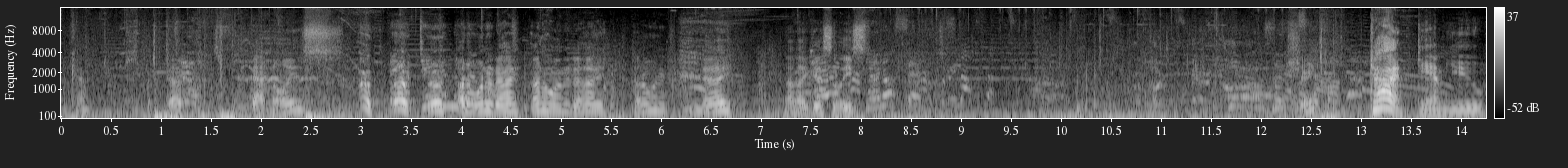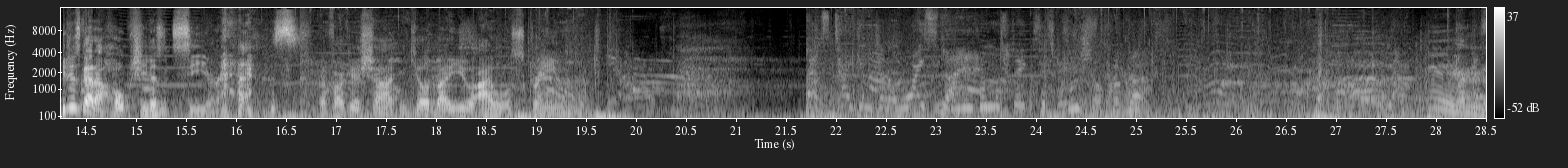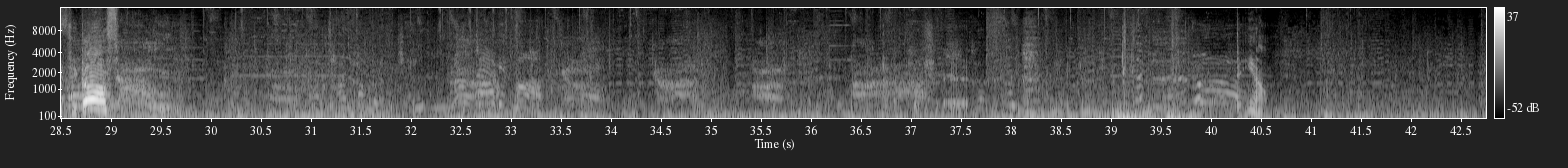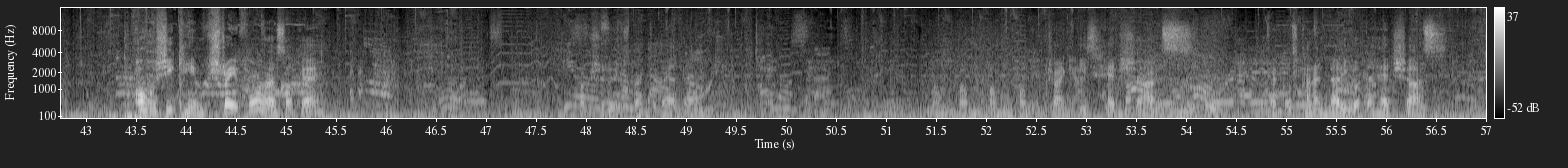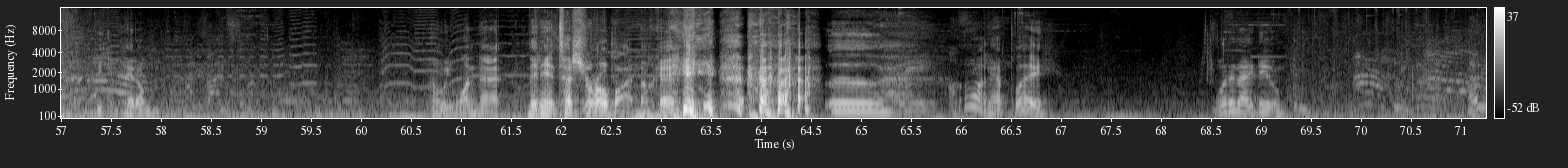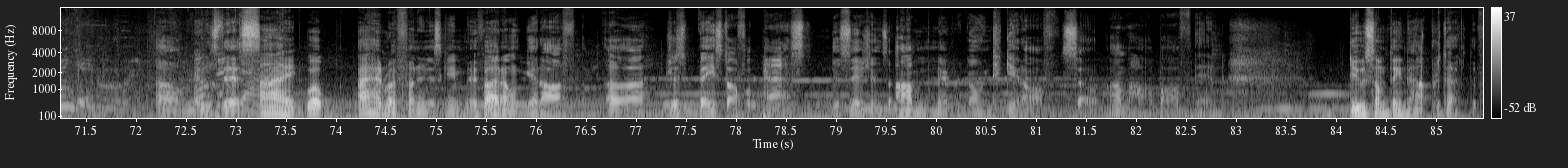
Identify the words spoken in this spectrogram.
Okay. Just back up. That noise. Uh, uh, have taken the uh, I don't want to die. I don't want to die. I don't want to die. Not like this, at least. Shit. God damn you. You just gotta hope she doesn't see your ass. if I get shot and killed by you, I will scream. Learning from mistakes is crucial for growth. Mm, I need to take off. Target. Shit. Damn. Oh, she came straight for us. Okay. Probably should have expected that though. Bum, bum, bum, bum. Try and get these headshots. That goes kind of nutty with the headshots. You can hit them. Oh, we won that. They didn't touch the robot. Okay. Oh, I got play. What did I do? Oh, it was this. down. Alright, well, I had my fun in this game. If I don't get off, uh, just based off of past decisions, I'm never going to get off. So I'm gonna hop off and do something not productive.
